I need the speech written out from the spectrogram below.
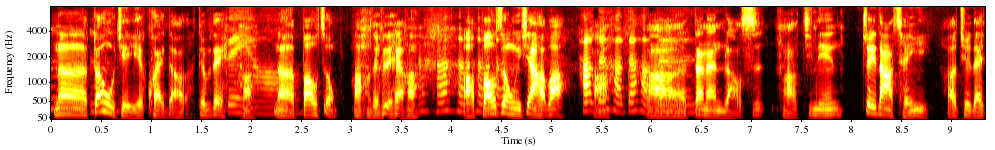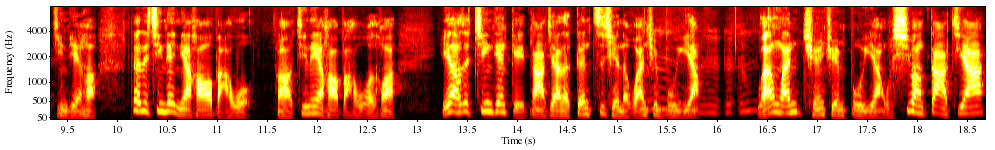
那端午节也快到了，对不对？好，那包粽啊，对不对哈？啊，包粽一下好不好？好的，好的，好的。啊，当然老师啊，今天最大诚意啊，就在今天哈。但是今天你要好好把握啊，今天要好好把握的话。严老师今天给大家的跟之前的完全不一样，完完全全不一样。我希望大家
